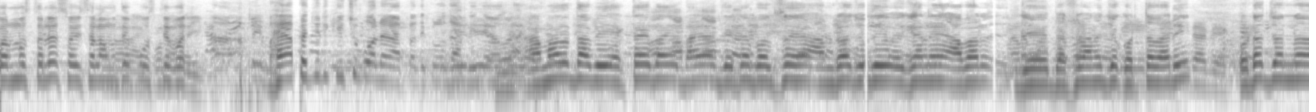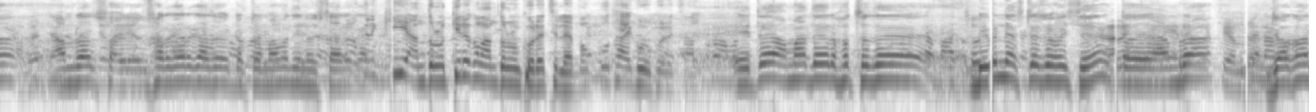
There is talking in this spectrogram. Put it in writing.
কর্মস্থলে সই সালামতে পৌঁছতে পারি। ভাই আপনি যদি কিছু বলেন আপনাদের কোনো দাবি আমাদের দাবি একটাই ভাই ভাইয়া যেটা বলছে আমরা যদি ওইখানে আবার যে ব্যবসা বাণিজ্য করতে পারি ওটার জন্য আমরা সরকারের কাছে ডক্টর মোহাম্মদ ইনুস স্যার কি আন্দোলন কীরকম আন্দোলন করেছিলেন এবং কোথায় করেছিলেন এটা আমাদের হচ্ছে যে বিভিন্ন স্টেজে হয়েছে। তো আমরা যখন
